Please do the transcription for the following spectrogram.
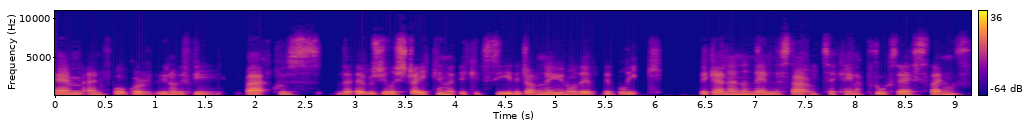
Um, and folk were, you know, the feedback was that it was really striking that they could see the journey, you know, the, the bleak beginning, and then they starting to kind of process things.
